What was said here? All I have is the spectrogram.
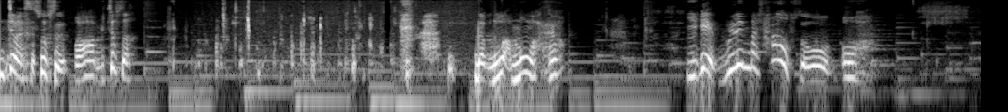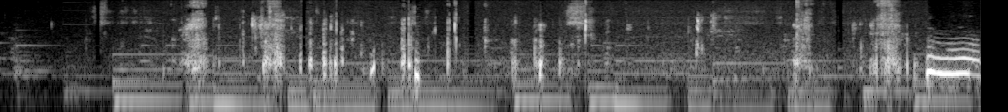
진짜 맛있어 소스 와 미쳤어 나 무 안 먹는 거 알아요? 이게 물린 맛이 하나도 없어 와. 음.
